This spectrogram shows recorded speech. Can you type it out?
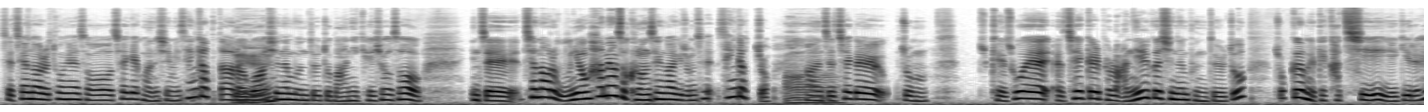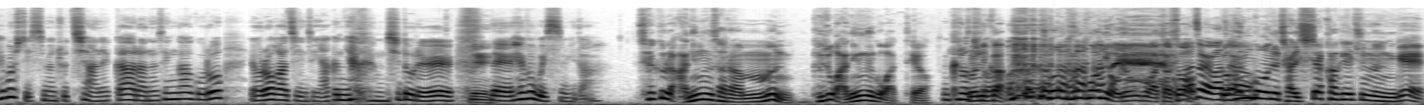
제 채널을 통해서 책에 관심이 생겼다라고 네. 하시는 분들도 많이 계셔서 이제 채널을 운영하면서 그런 생각이 좀 세- 생겼죠. 아. 아, 이제 책을 좀 이렇게 소외 아, 책을 별로 안 읽으시는 분들도 조금 이렇게 같이 얘기를 해볼 수 있으면 좋지 않을까라는 생각으로 여러 가지 이제 야금야금 시도를 네. 네, 해보고 있습니다. 책을 안 읽는 사람은 계속 안 읽는 것 같아요. 그렇죠. 러니까 처음 한 권이 어려운 것 같아서 맞아요, 맞아요. 그한 권을 잘 시작하게 해주는 게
